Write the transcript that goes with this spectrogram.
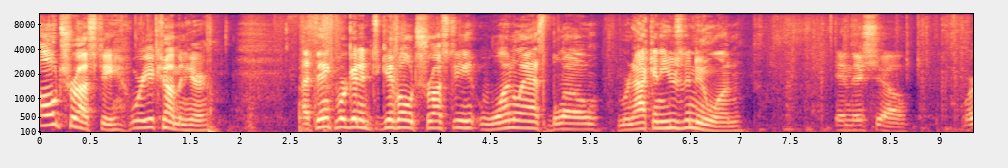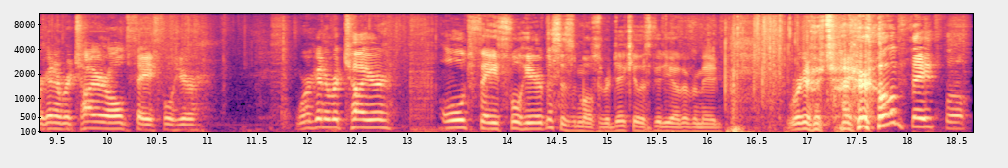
Old Trusty, where you coming here? I think we're gonna give old Trusty one last blow. We're not gonna use the new one in this show. We're gonna retire Old Faithful here. We're gonna retire Old Faithful here. This is the most ridiculous video I've ever made. We're gonna retire Old Faithful.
